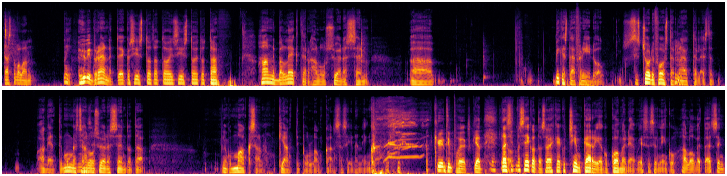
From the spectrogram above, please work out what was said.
tästä tavallaan, niin. Hyvin brändetty, eikö siis tota toi, siis toi tota, Hannibal Lecter halusi syödä sen, ää, mikä tämä Frido on? Siis Jodie Foster mm. näyttelee sitä agentti. Mun mielestä se niin haluaa syödä sen tota, jonkun maksan kianttipullon kanssa siinä niin kuin. kyytipojaksi kieltä. Tai sitten mä sekoitan, se on ehkä joku Jim Carrey, joku komedia, missä se niinku haluaa vetää sen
